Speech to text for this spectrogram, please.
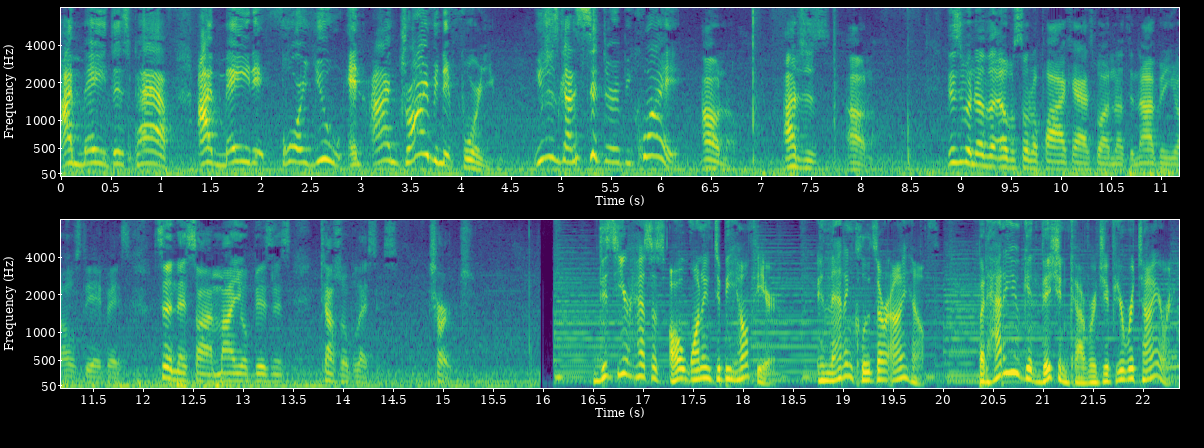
I made this path. I made it for you, and I'm driving it for you. You just gotta sit there and be quiet. I don't know. I just, I don't know. This has been another episode of Podcast About Nothing. I've been your host, the Apex. Till next time, mind your business, count your blessings. Church. This year has us all wanting to be healthier, and that includes our eye health. But how do you get vision coverage if you're retiring?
